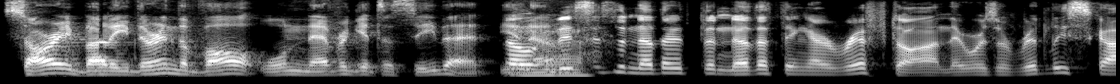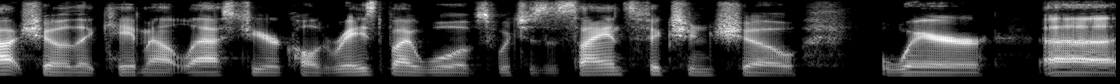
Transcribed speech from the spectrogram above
sorry, buddy, they're in the vault. We'll never get to see that. You So know? this is another another thing I riffed on. There was a Ridley Scott show that came out last year called Raised by Wolves, which is a science fiction show where uh,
